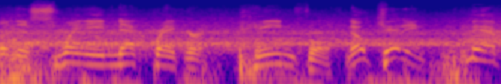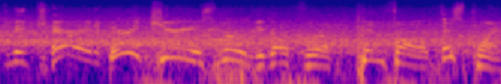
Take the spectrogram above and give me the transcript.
With a swinging neckbreaker. Painful. No kidding. He may have to be carried. Very curious move to go for a pinfall at this point.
